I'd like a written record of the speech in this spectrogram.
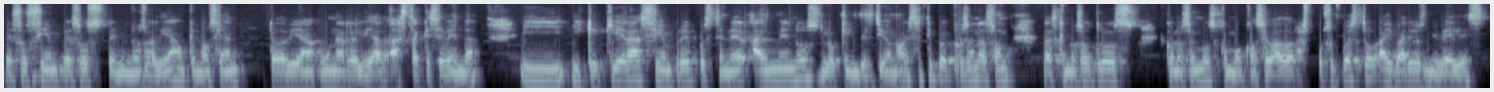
esos 100 pesos de minusvalía, aunque no sean todavía una realidad hasta que se venda y, que quiera siempre pues tener al menos lo que invirtió, ¿no? Este tipo de personas son las que nosotros conocemos como conservadoras. Por supuesto, hay varios niveles.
